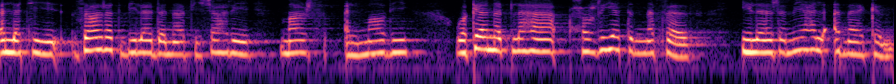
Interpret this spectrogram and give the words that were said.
التي زارت بلادنا في شهر مارس الماضي وكانت لها حرية النفاذ إلى جميع الأماكن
